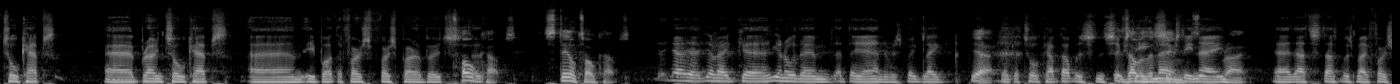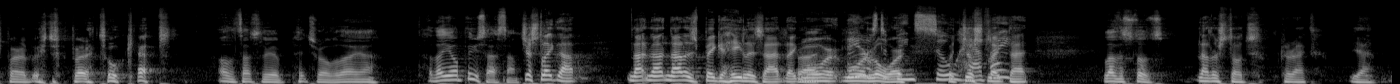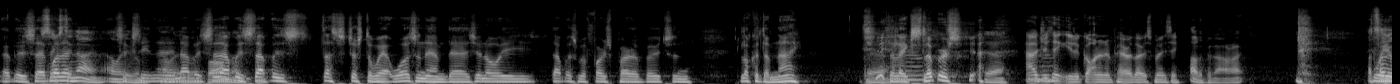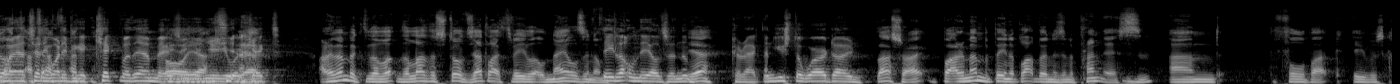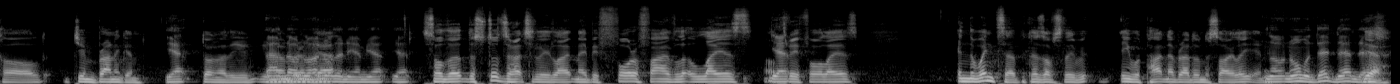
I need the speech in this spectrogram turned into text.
Toe caps. Uh, brown toe caps. Um, he bought the first first pair of boots. Toe Uh, caps, steel toe caps. yeah, yeah, yeah, like uh, you know them at the end. It was big, like Yeah. like a toe cap. That was in Is 60, that with the names? 69. Right. Uh, that's that was my first pair of boots, pair of toe caps. Oh, there's actually a picture over there. Yeah, are they your boots, there, Sam? Just like that. Not not not as big a heel as that. Like Right. more They more must have lower. been so but just heavy. like that. Leather studs. Leather studs, correct. Yeah, it was uh, 69? well, I wasn't even- I 69. wasn't That was that was that was that's just the way it was in them days. You know, he, that was my first pair of boots, and look at them now. Yeah. They're like slippers. Yeah, How do you think you'd have gotten in a pair of those, Maysie? that'd have been all right. I Well, you what, I tell you what, if you get kicked with them, Maysie, Oh, yeah. you knew you were Yeah. kicked. I remember the, the leather studs. They had like three little nails in them. Three little nails in them. Yeah. Correct. And used to wear down. That's right. But I remember being at Blackburn as an apprentice, Mm-hmm. and the fullback he was called Jim Branagan. Yeah. Don't know whether you, you uh, know, him. no, I know the name, yeah, yeah. So the, the studs are actually like maybe four or five little layers, or Yeah. three or four layers. In the winter, because obviously Ewood Park never had undersoil eating. No, no one did then. Yeah,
